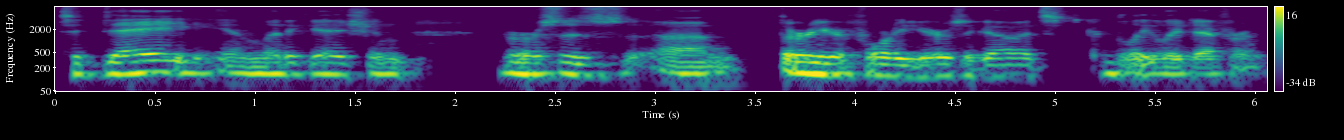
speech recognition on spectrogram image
today in litigation versus um, 30 or 40 years ago. It's completely different.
